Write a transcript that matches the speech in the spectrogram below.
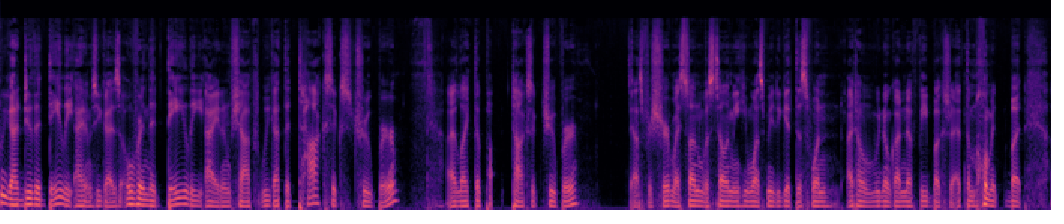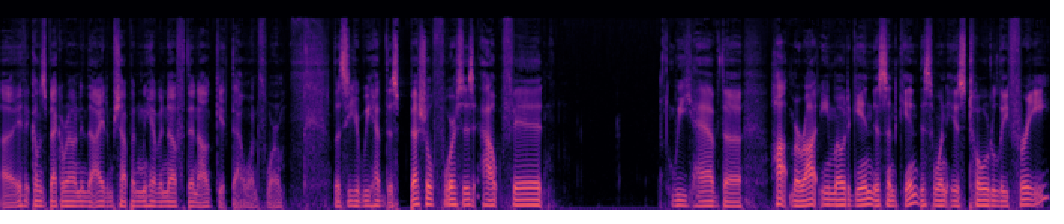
we got to do the daily items, you guys. Over in the daily item shop, we got the Toxic Trooper. I like the Toxic Trooper. That's for sure. My son was telling me he wants me to get this one. I told him we don't got enough V bucks at the moment, but uh, if it comes back around in the item shop and we have enough, then I'll get that one for him. Let's see here. We have the Special Forces outfit. We have the Hot Marat emote again. This one again. This one is totally free.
